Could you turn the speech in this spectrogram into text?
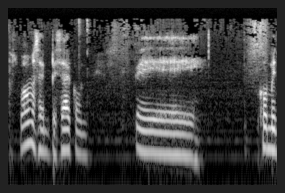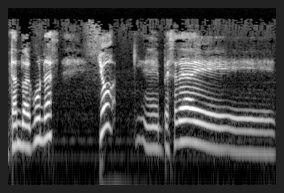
pues vamos a empezar con eh, comentando algunas. Yo eh, empezaré eh,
